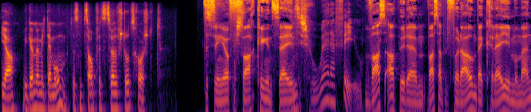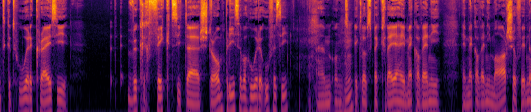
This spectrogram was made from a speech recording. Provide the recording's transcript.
ja, wie gehen wir mit dem um, dass ein Zopf jetzt 12 Stutz kostet? Das finde ich auch fucking insane. Das ist hure viel. Was aber, ähm, was aber vor allem Bäckereien im Moment gerade hure crazy wirklich fickt, sind die Strompreise, die hure rauf sind. Ähm, und ich glaube, die Bäckereien haben mega wenig, haben mega wenig Marge auf ihren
